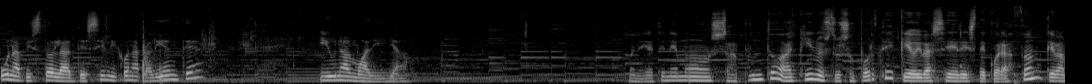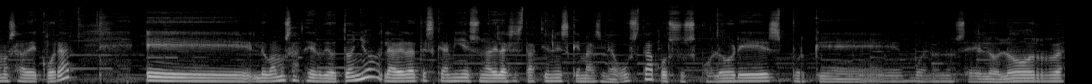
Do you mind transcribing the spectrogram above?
una pistola de silicona caliente y una almohadilla. Bueno, ya tenemos a punto aquí nuestro soporte, que hoy va a ser este corazón que vamos a decorar. Eh, lo vamos a hacer de otoño. La verdad es que a mí es una de las estaciones que más me gusta por sus colores, porque, bueno, no sé, el olor,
